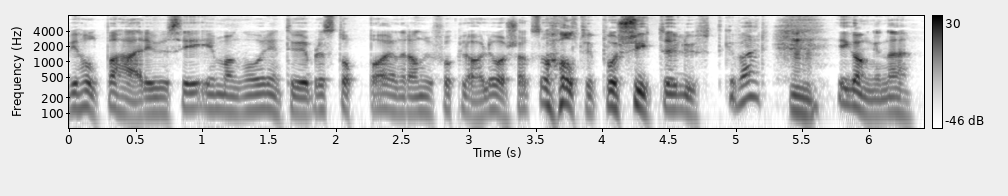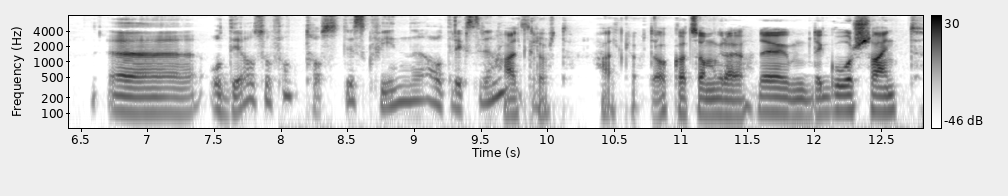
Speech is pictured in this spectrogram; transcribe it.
Vi holdt på her i huset i mange år. Inntil vi ble stoppa av en eller annen uforklarlig årsak, så holdt vi på å skyte luftgevær mm. i gangene. Uh, og det er altså fantastisk fin avtrekkstrening. Helt klart. Helt klart. Akkurat samme greia. Det, det går seint,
